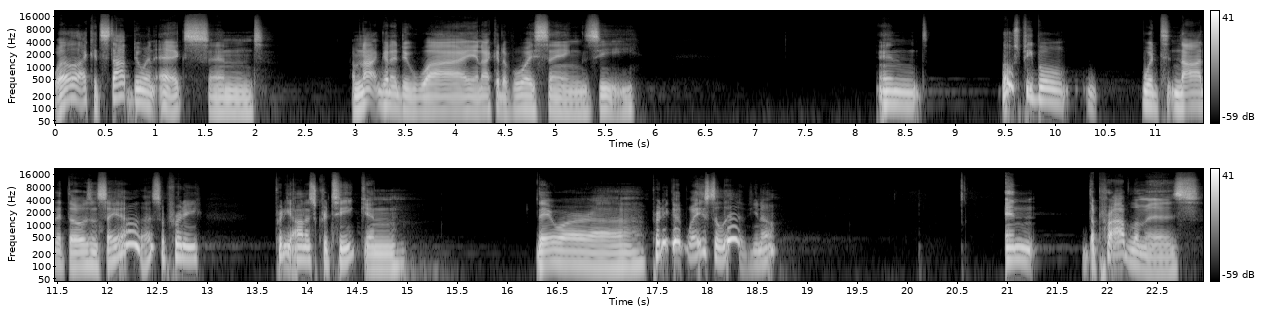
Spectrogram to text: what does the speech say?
well, I could stop doing X and I'm not going to do Y and I could avoid saying Z. And most people would nod at those and say, oh, that's a pretty, pretty honest critique. And they were uh, pretty good ways to live, you know? And the problem is,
